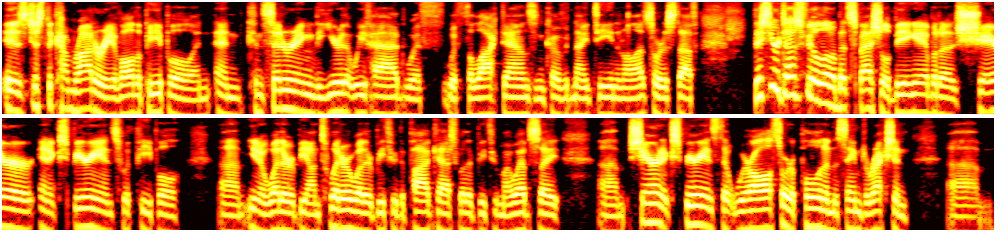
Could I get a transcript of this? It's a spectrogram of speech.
is just the camaraderie of all the people. And and considering the year that we've had with with the lockdowns and COVID nineteen and all that sort of stuff, this year does feel a little bit special. Being able to share an experience with people um, you know, whether it be on Twitter, whether it be through the podcast, whether it be through my website, um, share an experience that we're all sort of pulling in the same direction. Um,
